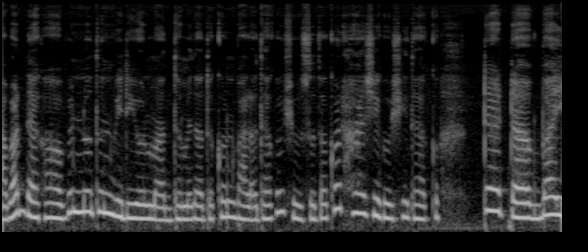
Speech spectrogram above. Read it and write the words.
আবার দেখা হবে নতুন ভিডিওর মাধ্যমে। ততক্ষণ ভালো থাকো, সুস্থ থাকো হাসি খুশি থাকো। টাটা বাই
